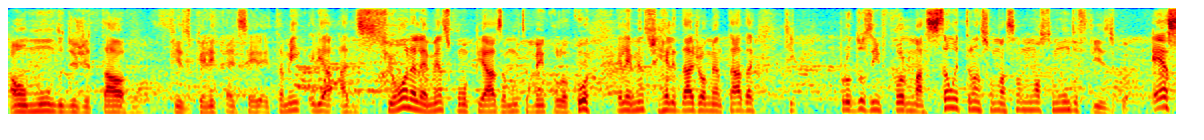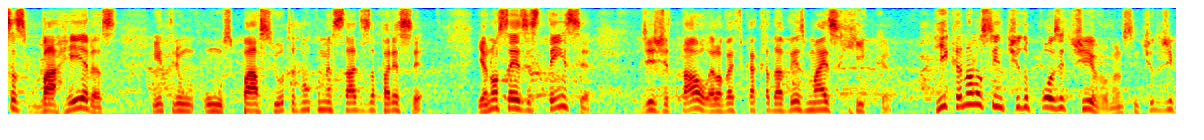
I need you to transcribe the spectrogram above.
ao mundo digital físico. Ele, ele, ele, também ele adiciona elementos, como o Piazza muito bem colocou, elementos de realidade aumentada que produzem informação e transformação no nosso mundo físico. Essas barreiras entre um, um espaço e outro vão começar a desaparecer. E a nossa existência digital ela vai ficar cada vez mais rica. Rica não no sentido positivo, mas no sentido de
